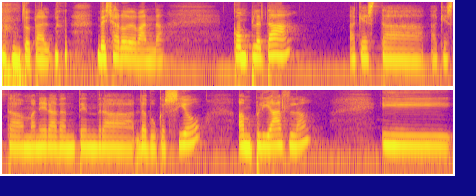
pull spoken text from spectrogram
total, deixar-ho de banda. Completar aquesta, aquesta manera d'entendre l'educació, ampliar-la i,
